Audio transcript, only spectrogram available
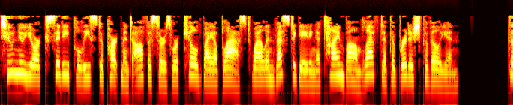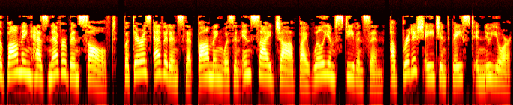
two New York City Police Department officers were killed by a blast while investigating a time bomb left at the British Pavilion. The bombing has never been solved, but there is evidence that bombing was an inside job by William Stevenson, a British agent based in New York.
